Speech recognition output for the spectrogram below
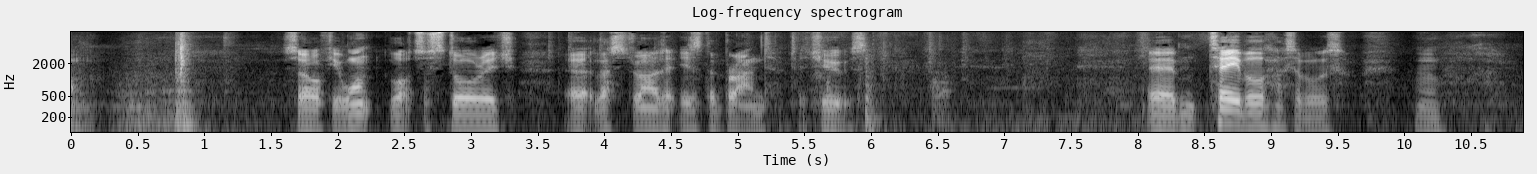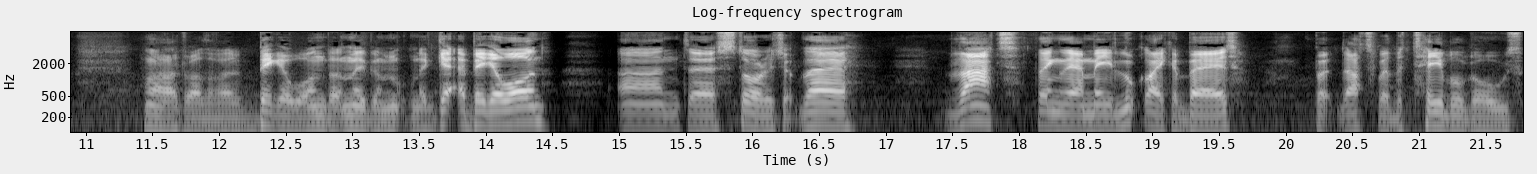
out so if you want lots of storage uh, La Strada is the brand to choose. Um, table I suppose. Oh, well I'd rather have a bigger one but maybe I'm not going to get a bigger one. And uh, storage up there. That thing there may look like a bed but that's where the table goes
